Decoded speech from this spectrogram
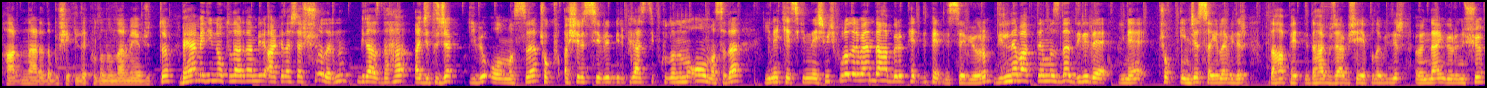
Harden'larda da bu şekilde kullanımlar mevcuttu. Beğenmediğim noktalardan biri arkadaşlar şuralarının biraz daha acıtacak gibi olması. Çok aşırı sivri bir plastik kullanımı olmasa da yine keskinleşmiş. Buraları ben daha böyle petli petli seviyorum. Diline baktığımızda dili de yine çok ince sayılabilir. Daha petli, daha güzel bir şey yapılabilir. Önden görünüşü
